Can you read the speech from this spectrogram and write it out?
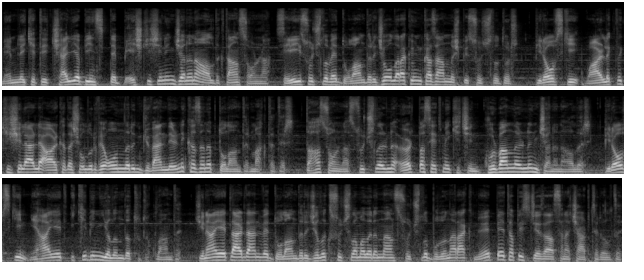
memleketi Chelyabinsk'te 5 kişinin canını aldıktan sonra seri suçlu ve dolandırıcı olarak ün kazanmış bir suçludur. Pirovski varlıklı kişilerle arkadaş olur ve onların güvenlerini kazanıp dolandırmaktadır. Daha sonra suçlarını örtbas etmek için kurbanlarının canını alır. Pirovski nihayet 2000 yılında tutuklandı. Cinayetlerden ve dolandırıcılık suçlamalarından suçlu bulunarak müebbet hapis cezasına çarptırıldı.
